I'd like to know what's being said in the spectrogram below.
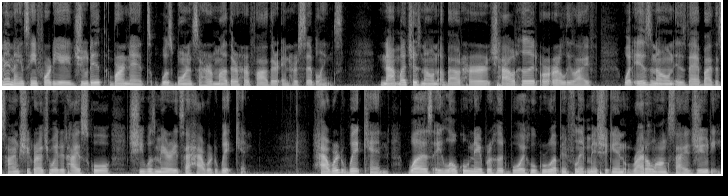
in 1948, Judith Barnett was born to her mother, her father, and her siblings. Not much is known about her childhood or early life. What is known is that by the time she graduated high school, she was married to Howard Witkin. Howard Witkin was a local neighborhood boy who grew up in Flint, Michigan, right alongside Judy.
